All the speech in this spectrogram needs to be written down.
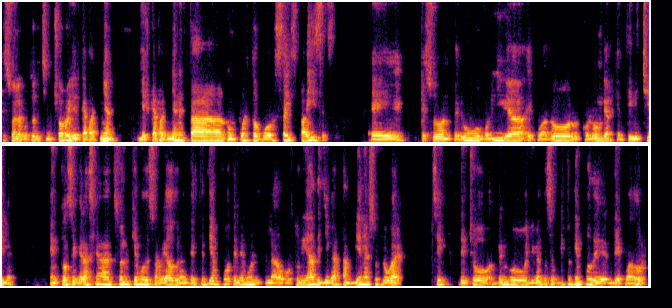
que son la cultura chinchorro y el capañán. Y el capañán está compuesto por seis países, eh, que son Perú, Bolivia, Ecuador, Colombia, Argentina y Chile. Entonces, gracias a acciones que hemos desarrollado durante este tiempo, tenemos la oportunidad de llegar también a esos lugares. ¿sí? De hecho, vengo llegando hace poquito tiempo de, de Ecuador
